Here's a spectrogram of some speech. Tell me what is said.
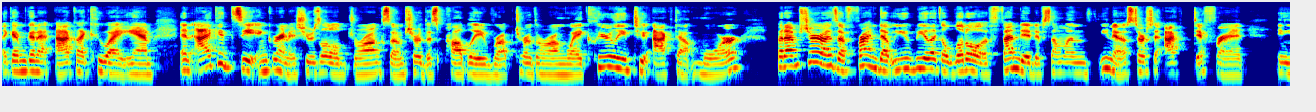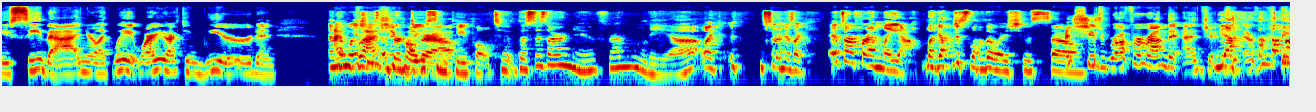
Like, I'm going to act like who I am. And I could see, and granted, she was a little drunk. So I'm sure this probably rubbed her the wrong way, clearly to act out more. But I'm sure as a friend that you'd be like a little offended if someone, you know, starts to act different and you see that and you're like, wait, why are you acting weird? And and I'm the way she's she introducing people to this is our new friend Leah. Like Sonja's like, it's our friend Leah. Like I just love the way she was so and she's rough around the edges. Yeah. everything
